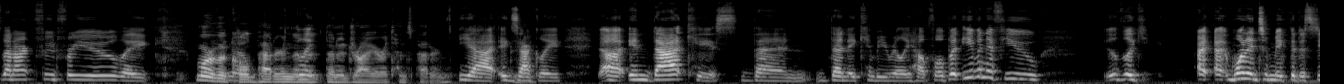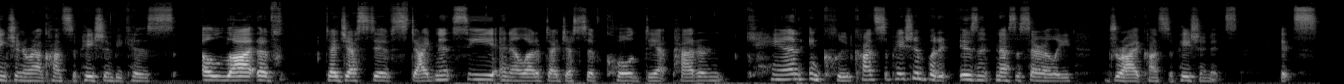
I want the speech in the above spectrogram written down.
that aren't food for you, like More of a know, cold pattern than, a, than a dry or a tense pattern. yeah, exactly. Uh, in that case, then then it can be really helpful. But even if you like, I, I wanted to make the distinction around constipation because a lot of digestive stagnancy and a lot of digestive cold damp pattern can include constipation, but it isn't necessarily dry constipation. It's it's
